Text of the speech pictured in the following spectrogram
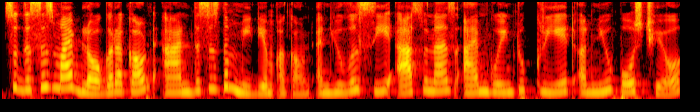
so this is my blogger account and this is the medium account and you will see as soon as I am going to create a new post here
